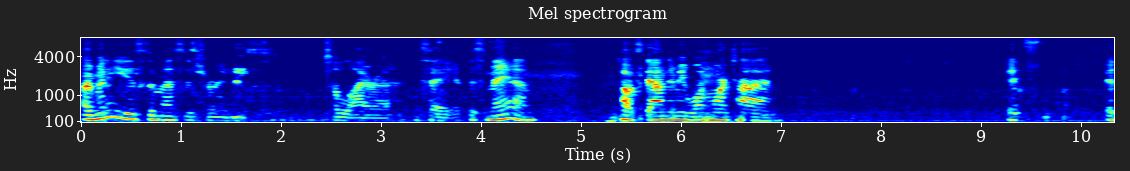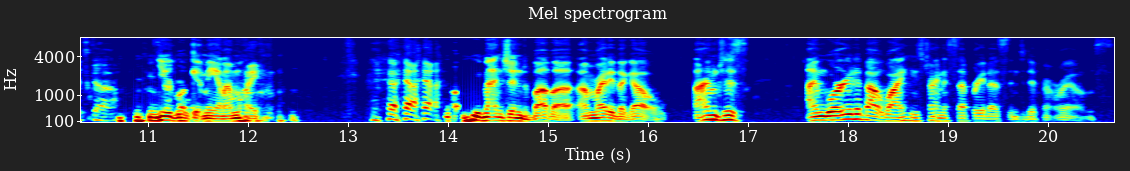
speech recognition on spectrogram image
I'm gonna use the message rings to Lyra. and Say, if this man talks down to me one more time, it's it's go. You look at me and I'm like, you mentioned Bubba. I'm ready to go. I'm just, I'm worried about why he's trying to separate us into different rooms.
